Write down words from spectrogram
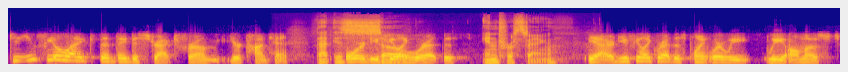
do you feel like that they distract from your content, That is or do you so feel like we're at this? interesting. Yeah, or do you feel like we're at this point where we we almost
